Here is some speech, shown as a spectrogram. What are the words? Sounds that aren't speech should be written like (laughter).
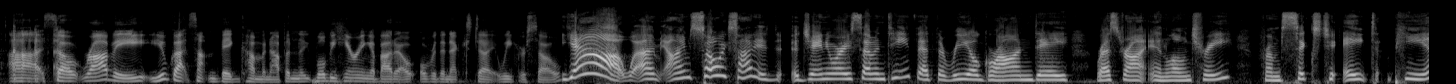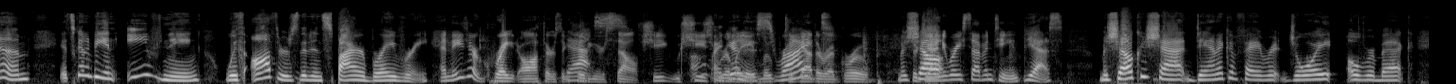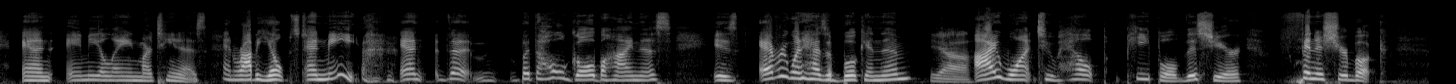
Uh, so, Robbie, you've got something big coming up, and we'll be hearing about it over the next uh, week or so. Yeah, well, I'm, I'm so excited. Uh, January 17th at the Rio Grande restaurant in Lone Tree from 6 to 8 p.m. It's going to be an evening with authors that inspire bravery. And these are great authors, including Yes. yourself. She she's my really goodness, looped right? together a group. so January seventeenth. Yes. Michelle Cushatt, Danica Favorite, Joy Overbeck, and Amy Elaine Martinez. And Robbie Iobst. and me. (laughs) and the but the whole goal behind this is everyone has a book in them. Yeah. I want to help people this year finish your book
